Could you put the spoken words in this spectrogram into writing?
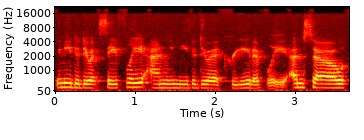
we need to do it safely and we need to do it creatively and so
